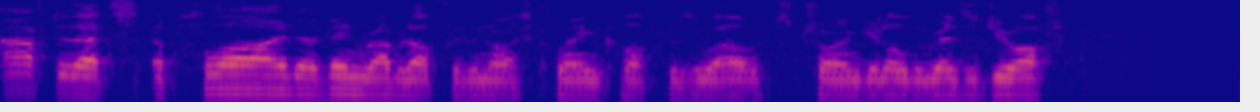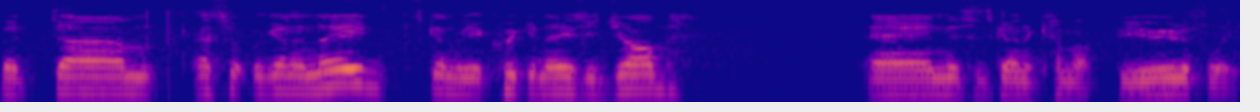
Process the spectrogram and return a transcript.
after that's applied I then rub it off with a nice clean cloth as well to try and get all the residue off. But um, that's what we're going to need. It's going to be a quick and easy job. And this is going to come up beautifully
